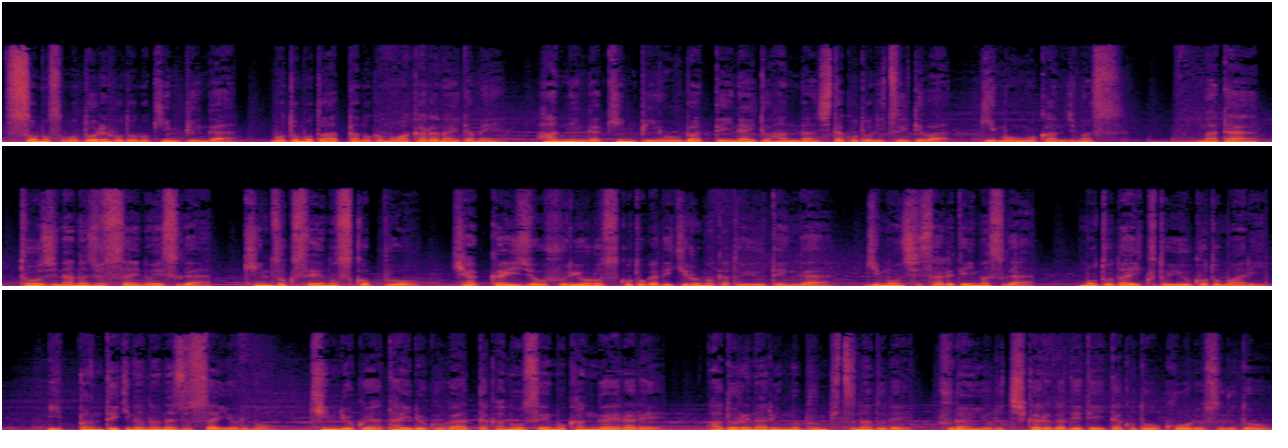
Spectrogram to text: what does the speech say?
そもそもどれほどの金品がもともとあったのかもわからないため犯人が金品を奪っていないと判断したことについては疑問を感じます。また当時70歳の S が金属製のスコップを100回以上振り下ろすことができるのかという点が疑問視されていますが元大工ということもあり一般的な70歳よりも筋力や体力があった可能性も考えられアドレナリンの分泌などで普段より力が出ていたことを考慮すると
